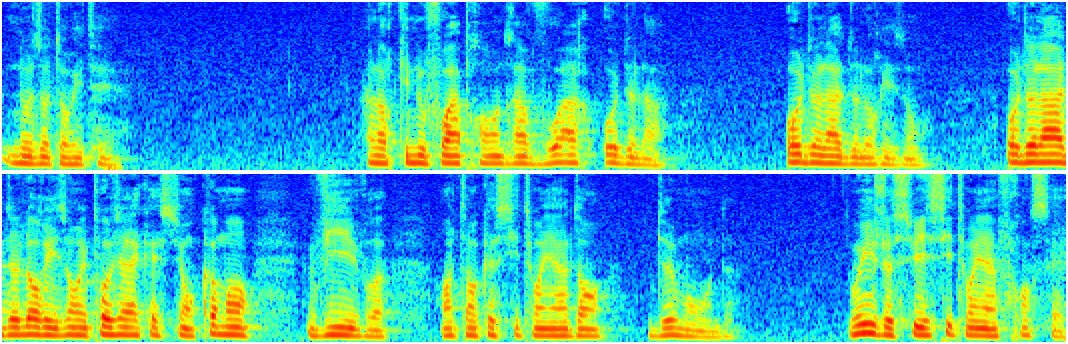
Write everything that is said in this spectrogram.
nos autorités. Alors qu'il nous faut apprendre à voir au-delà, au-delà de l'horizon, au-delà de l'horizon et poser la question comment vivre en tant que citoyen dans deux mondes? Oui, je suis citoyen français,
